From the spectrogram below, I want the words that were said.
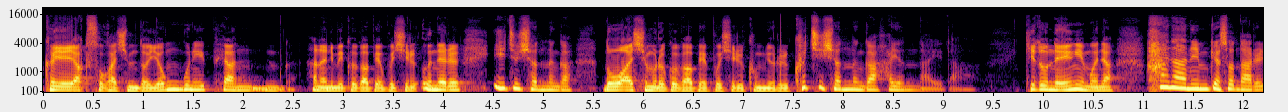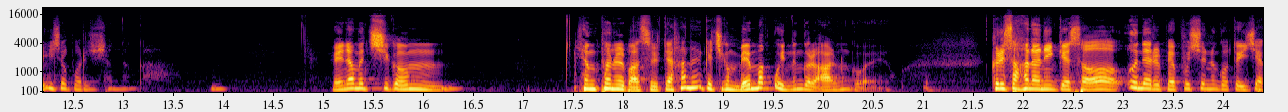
그의 약속하심도 영원히 패한가? 하나님이 그가 베푸실 은혜를 잊으셨는가? 노하심으로 그가 베푸실 긍휼을 그치셨는가 하였나이다. 기도 내용이 뭐냐? 하나님께서 나를 잊어버리셨는가? 왜냐하면 지금 형편을 봤을 때 하나님께 지금 매 맞고 있는 걸 아는 거예요. 그래서 하나님께서 은혜를 베푸시는 것도 이제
